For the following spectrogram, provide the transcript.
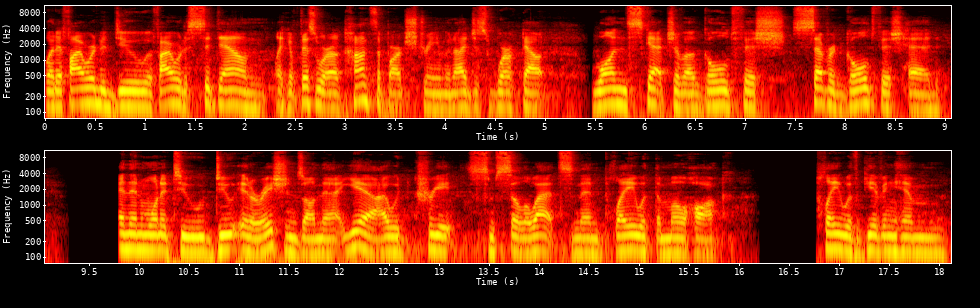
but if I were to do, if I were to sit down, like if this were a concept art stream and I just worked out one sketch of a goldfish, severed goldfish head, and then wanted to do iterations on that, yeah, I would create some silhouettes and then play with the mohawk, play with giving him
